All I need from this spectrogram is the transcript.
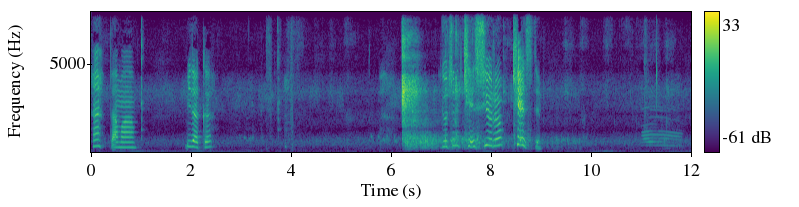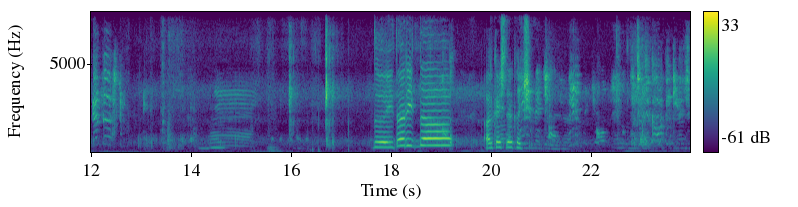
Heh tamam. Bir dakika. Götünü kesiyorum. Kestim. Götür. Dıydarida. Arkadaşlar kaç. Bir de çal. Bir de çal. Bu çocuk abi geç.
